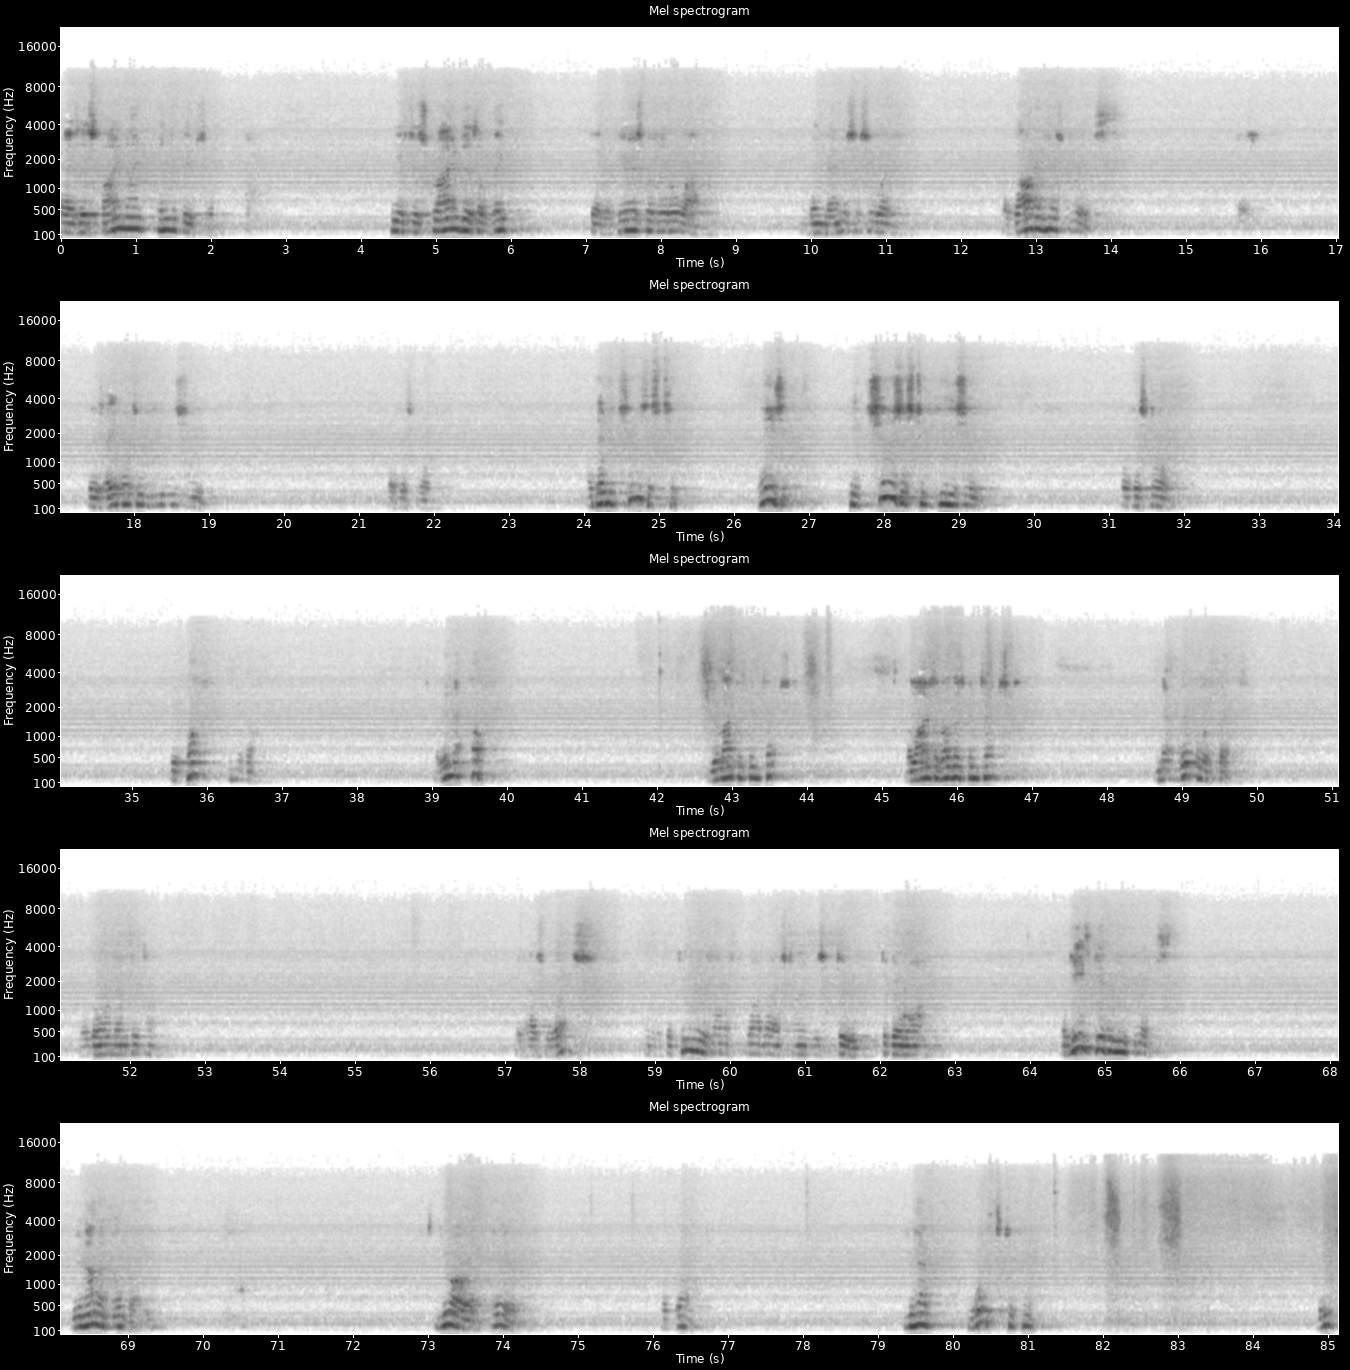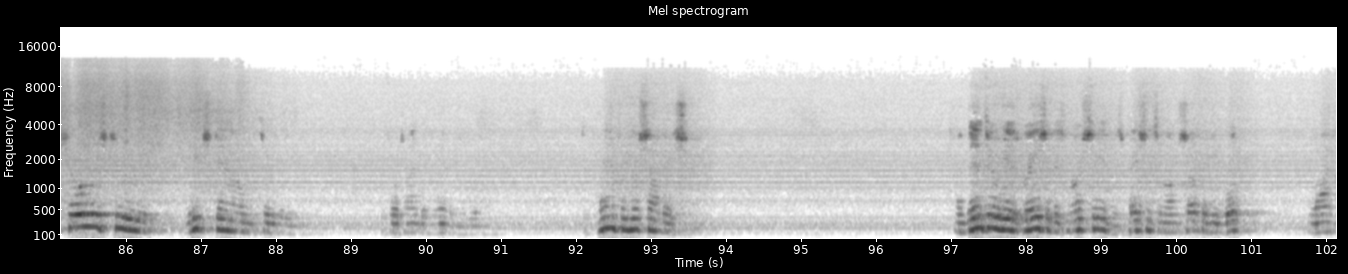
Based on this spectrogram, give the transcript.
as this finite individual. Who is described as a vapor that appears for a little while then vanishes away. But God in His grace is able to use you for His glory. And then He chooses to. Amazing. He chooses to use you for His glory. Your puff and your God. But in that puff, your life has been touched. The lives of others have been touched. And that ripple effect will go on down through time. It has for us, and it will continue as long as God allows time to, to go on. But He's given you grace. You're not a nobody. You are an heir of God. You have worth to Him. He chose to reach down through the before time began to plan for your salvation. And then through His grace and His mercy and His patience and long suffering, He worked life.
